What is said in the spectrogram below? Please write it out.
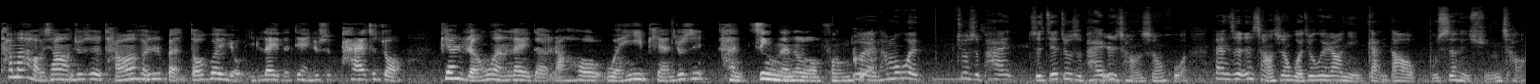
他们好像就是台湾和日本都会有一类的电影，就是拍这种偏人文类的，然后文艺片，就是很近的那种风格。对，他们会就是拍直接就是拍日常生活，但这日常生活就会让你感到不是很寻常。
